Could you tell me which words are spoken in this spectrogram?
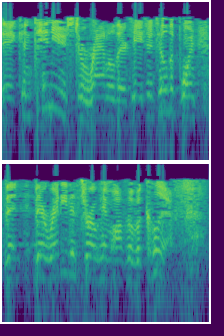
it continues to rattle their cage until the point that they're ready to throw him off of a cliff.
